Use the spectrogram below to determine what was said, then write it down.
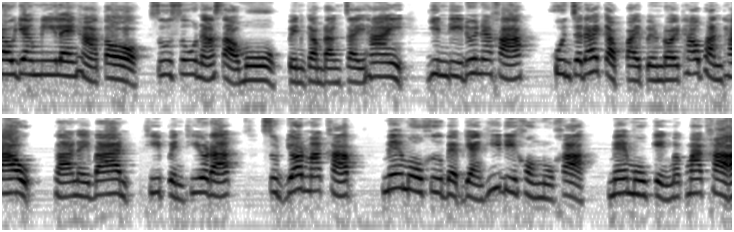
เรายังมีแรงหาต่อสู้ๆนะสาวโม เป็นกำลังใจให้ ยินดีด้วยนะคะ คุณจะได้กลับไปเป็นร้อยเท่าพันเท่า พระในบ้านที่เป็นที่รัก สุดยอดมากครับ แม่โมคือแบบอย่างที่ดีของหนูค่ะ แม่โมเก่งมากๆค่ะ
